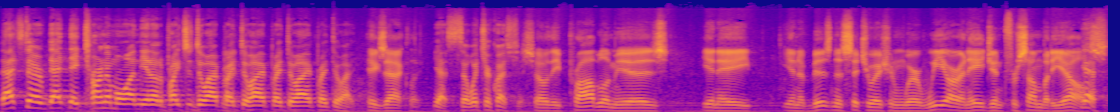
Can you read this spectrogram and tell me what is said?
That's their. That they turn them on. You know, the price is too high. Price Right. too high. Price too high. Price too high. exactly. Yes. So, what's your question? So the problem is in a in a business situation where we are an agent for somebody else, Yes.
